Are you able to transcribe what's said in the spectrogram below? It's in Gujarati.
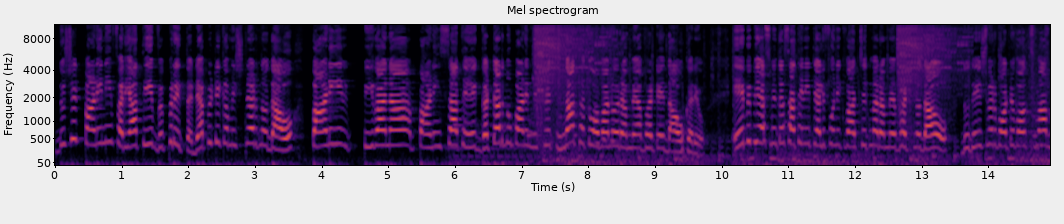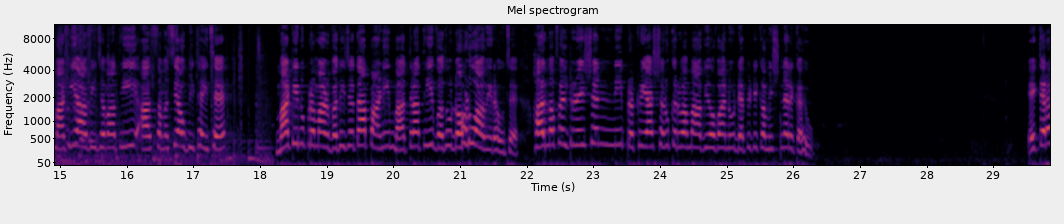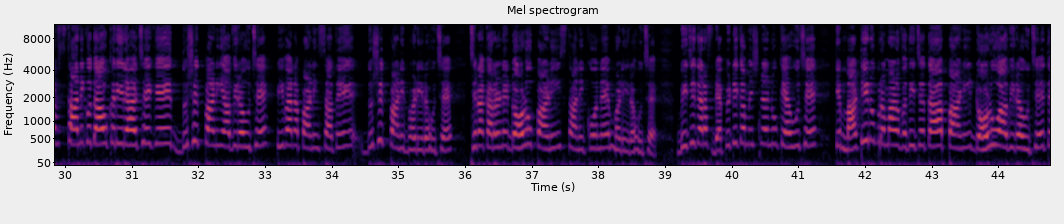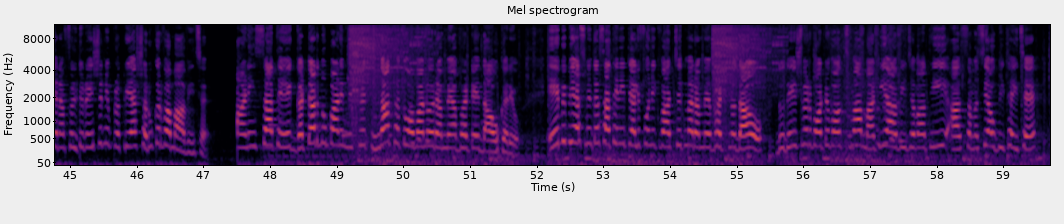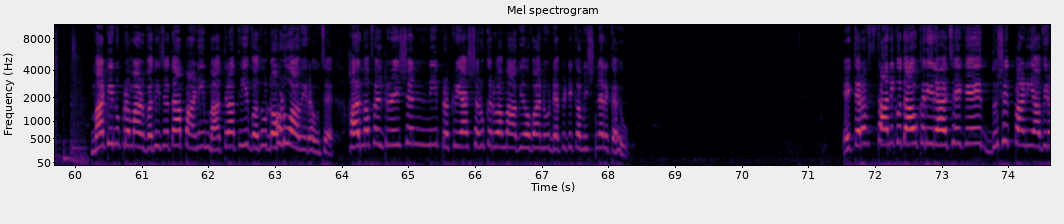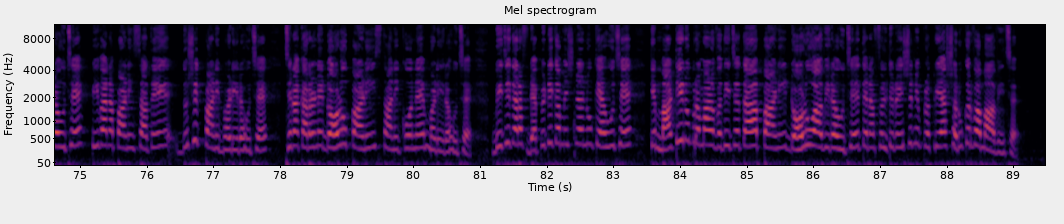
દૂષિત પાણીની ફરિયાદથી વિપરીત ડેપ્યુટી કમિશનરનો દાવો, પાણી પીવાના પાણી સાથે ગટરનું પાણી મિશ્રિત ન થતું હોવાનો રમ્યા ભટ્ટે દાવો કર્યો. એબીપી અસ્મિતા સાથેની ટેલિફોનિક વાતચીતમાં રમ્યા ભટ્ટનો દાવો, દુધેશ્વર વોટર વર્ક્સમાં માટી આવી જવાથી આ સમસ્યા ઊભી થઈ છે. માટીનું પ્રમાણ વધી જતા પાણી માત્રાથી વધુ ડહોળું આવી રહ્યું છે. હાલમાં ફિલ્ટરેશનની પ્રક્રિયા શરૂ કરવામાં આવી હોવાનું ડેપ્યુટી કમિશનરે કહ્યું. એક તરફ સ્થાનિકો દાવો કરી રહ્યા છે કે દૂષિત પાણી આવી રહ્યું છે, પીવાના પાણી સાથે દૂષિત પાણી ભળી રહ્યું છે, જેના કારણે ડહોળું પાણી સ્થાનિકોને મળી રહ્યું છે. બીજી તરફ ડેપ્યુટી કમિશનરનું કહેવું છે કે માટીનું પ્રમાણ વધી જતા પાણી ડહોળું આવી રહ્યું છે, તેના ફિલ્ટરેશનની પ્રક્રિયા શરૂ કરવામાં આવી છે. પાણી સાથે ગટરનું પાણી મિશ્રિત ન થતું હોવાનો રમ્યા ભટ્ટે દાવો કર્યો. એબીપી અસ્મિતા સાથેની ટેલિફોનિક વાતચીતમાં રમ્ય ભટ્ટનો દાવો. દુધેશ્વર વોટર વર્ક્સમાં માટી આવી જવાથી આ સમસ્યા ઊભી થઈ છે. માટીનું પ્રમાણ વધી જતા પાણી માત્રાથી વધુ ડહોળું આવી રહ્યું છે. હાલમાં ફિલ્ટરેશનની પ્રક્રિયા શરૂ કરવામાં આવી હોવાનું ડેપ્યુટી કમિશનરે કહ્યું. એક તરફ સ્થાનિકો દાવો કરી રહ્યા છે કે દૂષિત પાણી આવી રહ્યું છે, પીવાના પાણી સાથે દૂષિત પાણી ભળી રહ્યું છે, જેના કારણે ડહોળું પાણી સ્થાનિકોને મળી રહ્યું છે. બીજી તરફ ડેપ્યુટી કમિશનરનું કહેવું છે કે માટીનું પ્રમાણ વધી જતા પાણી ડહોળું આવી રહ્યું છે, તેના ફિલ્ટરેશનની પ્રક્રિયા શરૂ કરવામાં આવી છે.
